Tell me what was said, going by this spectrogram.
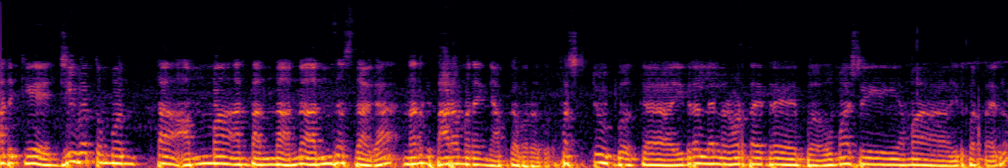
ಅದಕ್ಕೆ ಜೀವ ತುಂಬುವಂಥ ಅಮ್ಮ ಅಂತ ಅಂದ ಅನ್ನ ಅನ್ನಿಸ್ದಾಗ ನನಗೆ ತಾರಮ್ಮನೆ ಜ್ಞಾಪಕ ಬರೋದು. ಫಸ್ಟ್ ಇದರಲ್ಲೆಲ್ಲ ನೋಡ್ತಾ ಇದ್ರೆ ಉಮಾಶ್ರೀ ಅಮ್ಮ ಇದು ಬರ್ತಾ ಇದ್ರು.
